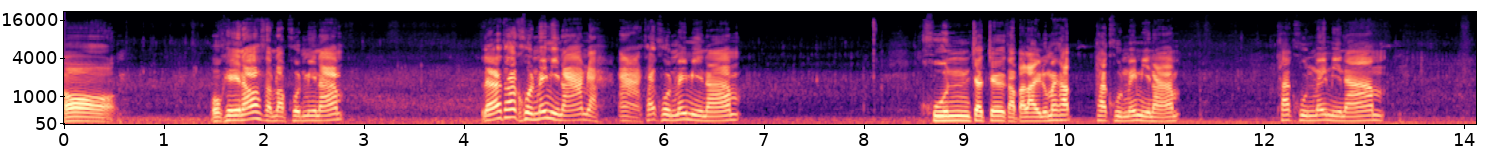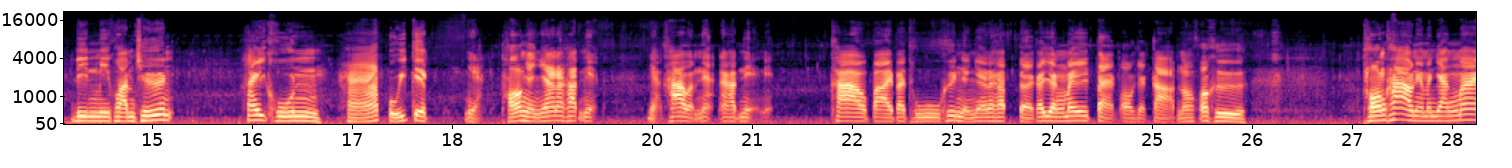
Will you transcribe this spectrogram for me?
ก็โอเคเนาะสำหรับคนมีน้ำแล้วถ้าคนไม่มีน้ำล่ะ อ่า ถ้าคนไม่มีน้ำคุณจะเจอกับอะไรรู้ไหมครับ ถ้าคุณไม่มีน้ำถ้าคุณไม่มีน้ำ ดินมีความชื้น ให้คุณหาปุ๋ยเก็บเนี่ยท้องอย่างเงี้ยนะครับเนี่ยเนี่ยข้าวแบบเนี้ยนะครับเนี่ยเนี่ยข้าวปลายปลาทูขึ้นอย่างเงี้ยนะครับ แต่ก็ยังไม่แตกออกจากกาบเนาะก็คือ ท้องข้าวเนี่ยมันยังไม่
